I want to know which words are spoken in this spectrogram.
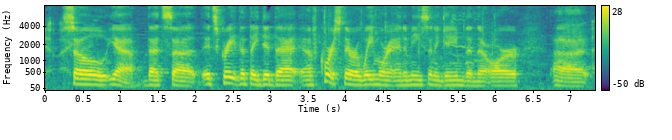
Yep. I So yeah, that's uh, it's great that they did that. Of course, there are way more enemies in a game than there are uh,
